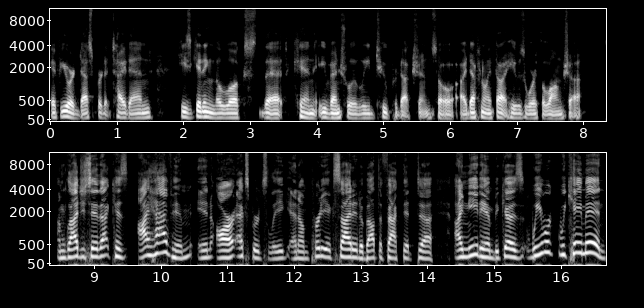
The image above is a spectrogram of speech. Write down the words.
if you are desperate at tight end, he's getting the looks that can eventually lead to production. So I definitely thought he was worth a long shot. I'm glad you say that because I have him in our experts league, and I'm pretty excited about the fact that uh, I need him because we were we came in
